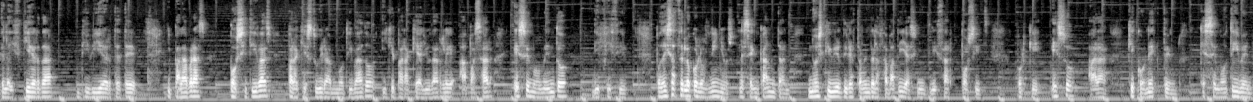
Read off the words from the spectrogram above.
en la izquierda diviértete y palabras positivas para que estuviera motivado y que para que ayudarle a pasar ese momento difícil. Podéis hacerlo con los niños, les encantan no escribir directamente las zapatillas, sino utilizar posits, porque eso hará que conecten, que se motiven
